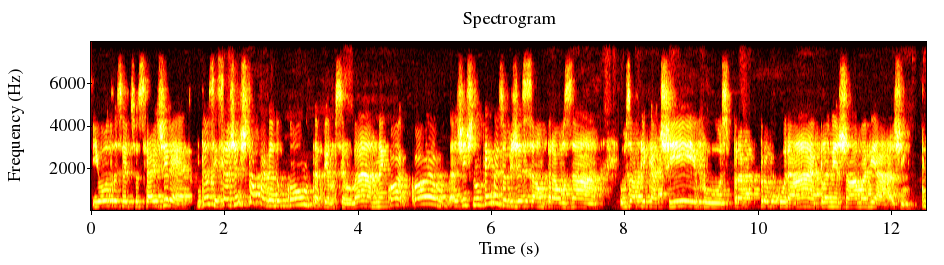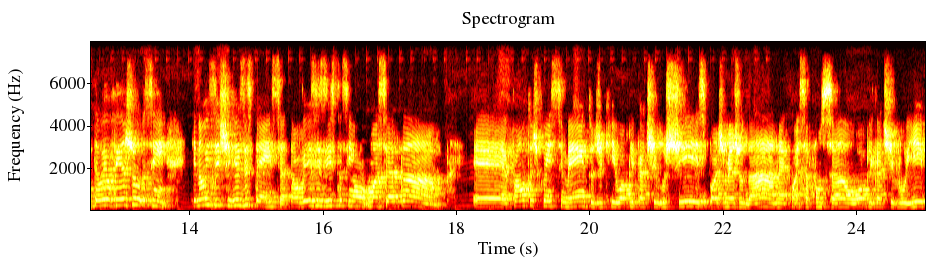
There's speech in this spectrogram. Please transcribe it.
e outras redes sociais direto. Então, assim, se a gente está pagando conta pelo celular, né? Qual, qual é, a gente não tem mais objeção para usar os aplicativos, para procurar, planejar uma viagem. Então eu vejo assim que não existe resistência. Talvez exista assim uma certa é, falta de conhecimento de que o aplicativo X pode me ajudar né, com essa função, o aplicativo Y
